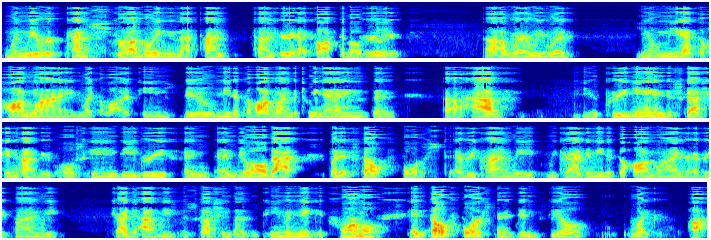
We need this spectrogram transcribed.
when we were kind of struggling in that time time period I talked about earlier, uh, where we would, you know, meet at the hog line like a lot of teams do, meet at the hog line between ends and uh, have your pregame discussion, have your postgame debrief, and and do all that. But it felt forced every time we we tried to meet at the hog line, or every time we tried to have these discussions as a team and make it formal. It felt forced and it didn't feel like us.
